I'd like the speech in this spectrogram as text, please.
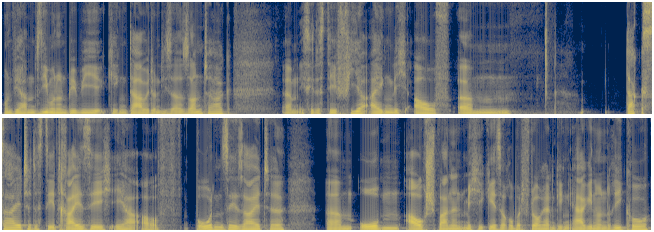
und wir haben Simon und Bibi gegen David und Lisa Sonntag. Ähm, ich sehe das D4 eigentlich auf ähm, Ducks-Seite, das D3 sehe ich eher auf Bodensee-Seite. Ähm, oben auch spannend, Michi Geser, Robert Florian gegen Ergin und Rico.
